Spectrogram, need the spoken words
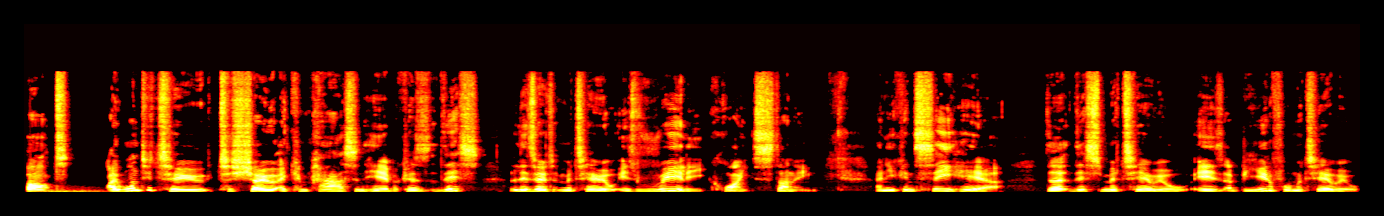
But I wanted to, to show a comparison here because this lizard material is really quite stunning. And you can see here that this material is a beautiful material.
